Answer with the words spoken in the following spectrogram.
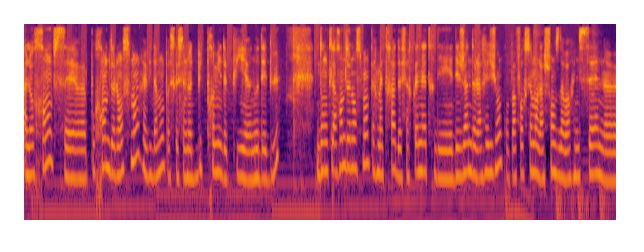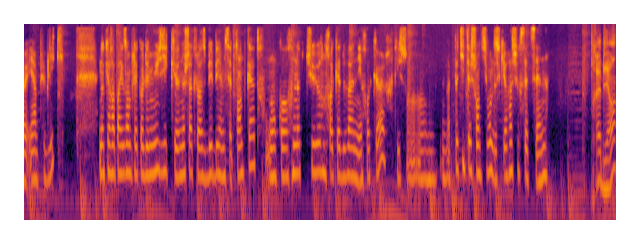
Alors rampe, c'est euh, pour rampe de lancement évidemment parce que c'est notre but premier depuis euh, nos débuts. Donc la rampe de lancement permettra de faire connaître des, jeunes de la région qui n'ont pas forcément la chance d'avoir une scène euh, et un public. Donc il y aura par exemple l'école de musique neuchâteloise BBM 74 ou encore Nocturne, Rocket Van et Rocker qui sont un petit échantillon de ce qu'il y aura sur cette scène. Très bien.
